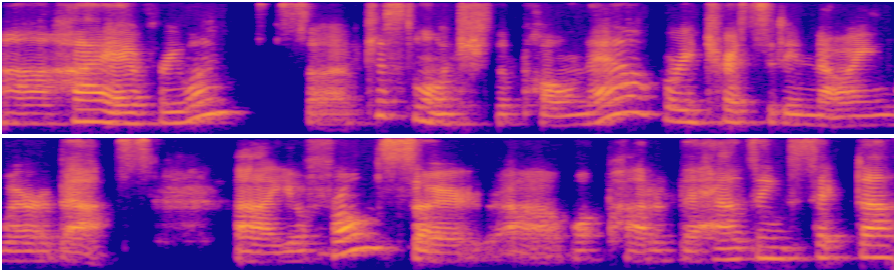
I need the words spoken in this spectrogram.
Uh, hi, everyone. So I've just launched the poll now. We're interested in knowing whereabouts uh, you're from, so uh, what part of the housing sector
